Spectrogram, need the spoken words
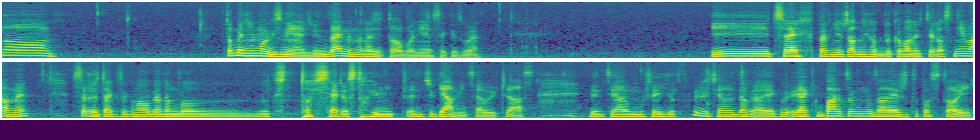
No... To będziemy mogli zmieniać, więc dajmy na razie to, bo nie jest takie złe. I cech pewnie żadnych odblokowanych teraz nie mamy. Sorry, że tak, tak mało gadam, bo ktoś serio stoi mi przed drzwiami cały czas. Więc ja muszę ich otworzyć, ale dobra, jak, jak bardzo mu zależy, to postoi.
